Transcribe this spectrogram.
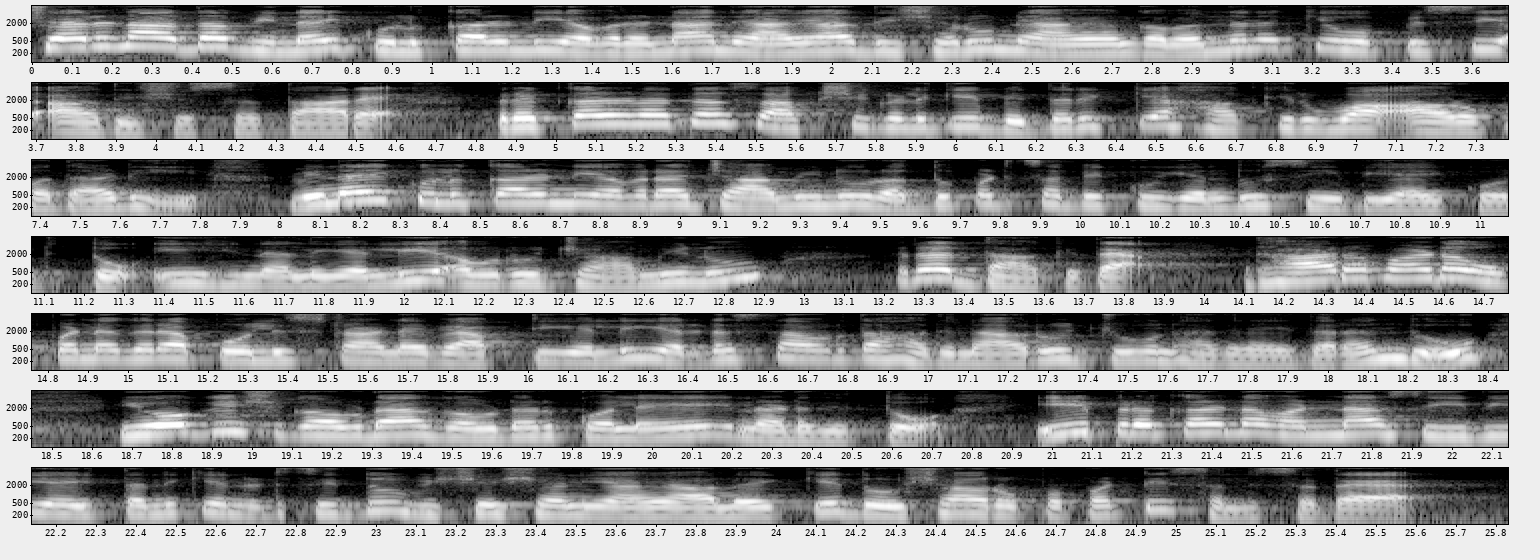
ಶರಣಾದ ವಿನಯ್ ಕುಲಕರ್ಣಿ ಅವರನ್ನ ನ್ಯಾಯಾಧೀಶರು ನ್ಯಾಯಾಂಗ ಬಂಧನಕ್ಕೆ ಒಪ್ಪಿಸಿ ಆದೇಶಿಸುತ್ತಾರೆ. ಪ್ರಕರಣದ ಸಾಕ್ಷಿಗಳಿಗೆ ಬೆದರಿಕೆ ಹಾಕಿರುವ ಆರೋಪದ ಅಡಿ ವಿನಯ್ ಕುಲಕರ್ಣಿ ಅವರ ಜಾಮೀನು ರದ್ದುಪಡಿಸಬೇಕು ಎಂದು ಸಿಬಿಐ ಕೋರಿತು ಈ ಹಿನ್ನೆಲೆಯಲ್ಲಿ ಅವರು ಜಾಮೀನು ರದ್ದಾಗಿದೆ. ಧಾರವಾಡ ಉಪನಗರ ಪೊಲೀಸ್ ಠಾಣೆ ವ್ಯಾಪ್ತಿಯಲ್ಲಿ ಎರಡು ಸಾವಿರದ ಹದಿನಾರು ಜೂನ್ ಹದಿನೈದರಂದು ಯೋಗೇಶ್ ಗೌಡ ಗೌಡರ್ ಕೊಲೆ ನಡೆದಿತ್ತು. ಈ ಪ್ರಕರಣವನ್ನ ಸಿಬಿಐ ತನಿಖೆ ನಡೆಸಿದ್ದು ವಿಶೇಷ ನ್ಯಾಯಾಲಯಕ್ಕೆ ದೋಷಾರೋಪ ಪಟ್ಟಿ ಸಲ್ಲಿಸಿದೆ.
